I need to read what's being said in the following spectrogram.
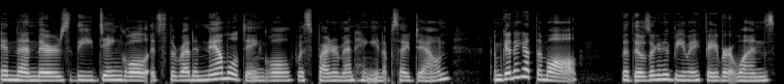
And then there's the dangle, it's the red enamel dangle with Spider Man hanging upside down. I'm going to get them all, but those are going to be my favorite ones.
